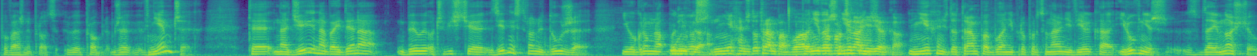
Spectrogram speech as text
poważny proces, problem, że w Niemczech te nadzieje na Bidena były oczywiście z jednej strony duże i ogromna Ponieważ ulga. niechęć do Trumpa była Ponieważ proporcjonalnie niechęć, wielka. Niechęć do Trumpa była nieproporcjonalnie wielka i również z wzajemnością,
